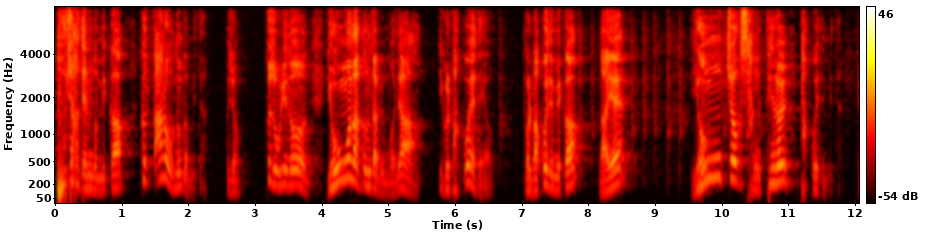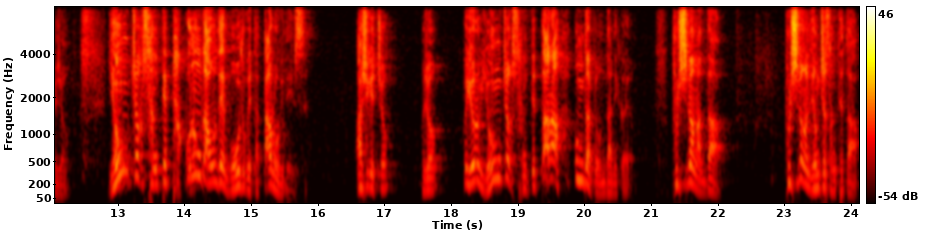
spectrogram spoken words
부자가 되는 겁니까? 그건 따라오는 겁니다. 그죠? 그래서 우리는 영원한 응답이 뭐냐? 이걸 바꿔야 돼요. 뭘 바꿔야 됩니까? 나의 영적 상태를 바꿔야 됩니다. 그죠? 영적 상태 바꾸는 가운데 게다 따라오게 돼 있어요. 아시겠죠? 그죠? 그 여러분 영적 상태 따라 응답이 온다니까요. 불신앙한다. 불신앙은 영적 상태다.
